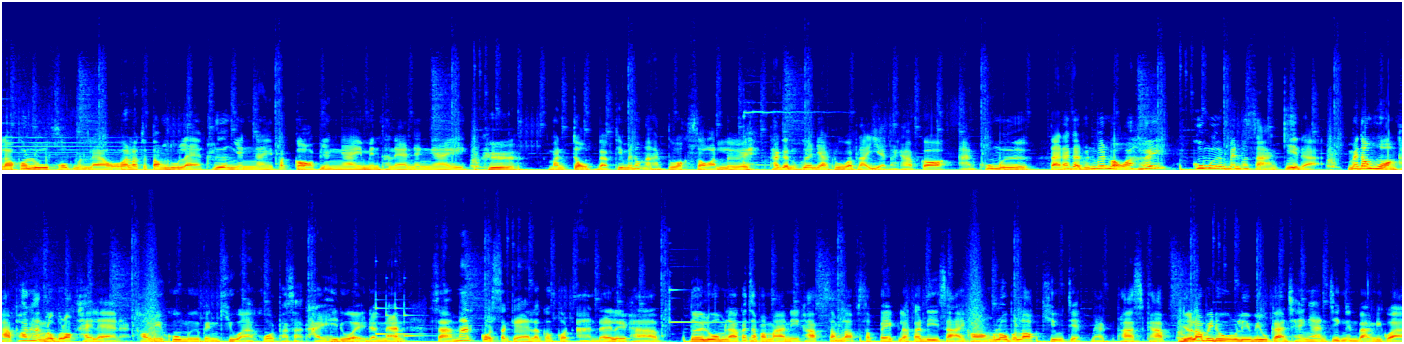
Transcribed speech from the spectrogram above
เราก็รู้ครบหมดแล้วว่าเราจะต้องดูแลเครื่องยังไงประกอบยังไงเมนเทนแนนซ์ยังไง คือ มันจบแบบที่ไม่ต้องอ่านตัวอักษรเลย ถ้าเกิดเพื่อนอยากรู้แบบละเอียดนะครับ ก็อ่านคู่มือ แต่ถ้าเกิดเพื่อนๆบอกว่า เฮ้ย คู่มือเป็นภาษาอังกฤษอะ ไม่ต้องห่วงครับ เพราะทาง Roblox Thailand อะเขามีคู่มือเป็น QR code ภาษาไทยให้ด้วย ดังนั้น สามารถกดสแกนแล้วก็กดอ่านได้เลยครับ โดยรวมแล้วก็จะประมาณนี้ครับสำหรับสเปคแล้วก็ดีไซน์ของ Roblox Q7 Max Plus ครับ เดี๋ยวเราไปดูรีวิวการใช้งานจริงกันบ้างดีกว่า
